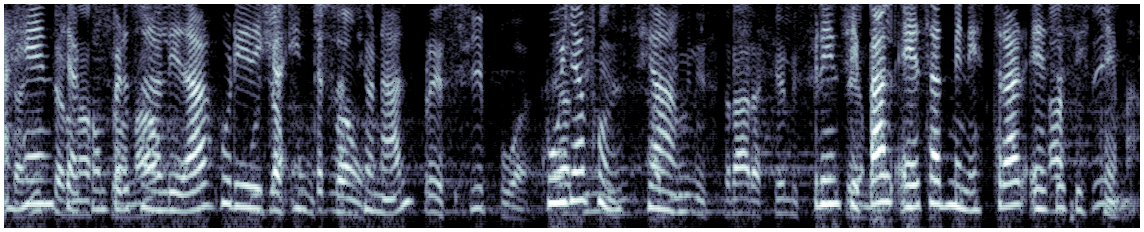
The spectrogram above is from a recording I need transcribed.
agencia con personalidad jurídica internacional cuya función principal es administrar ese sistema.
